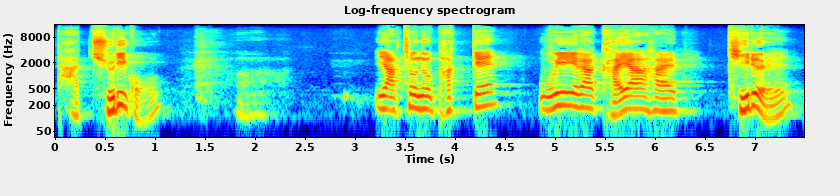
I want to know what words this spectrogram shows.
다 줄이고 어, 이 악천후 밖에 우리가 가야 할 길을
